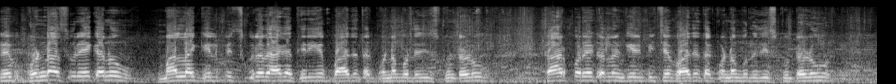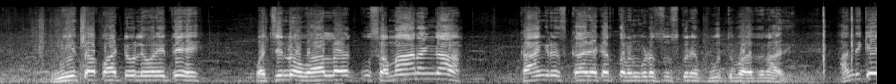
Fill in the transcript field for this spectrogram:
రేపు కొండా సురేఖను మళ్ళా గెలిపించుకునేదాకా తిరిగి బాధ్యత కొండమురళి తీసుకుంటాడు. కార్పొరేటర్లను గెలిపించే బాధ్యత కొండమురళి తీసుకుంటాడు. మిగతా పార్టీ వాళ్ళు ఎవరైతే వచ్చిందో వాళ్ళకు సమానంగా కాంగ్రెస్ కార్యకర్తలను కూడా చూసుకునే పూర్తి బాధ నాది. అందుకే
